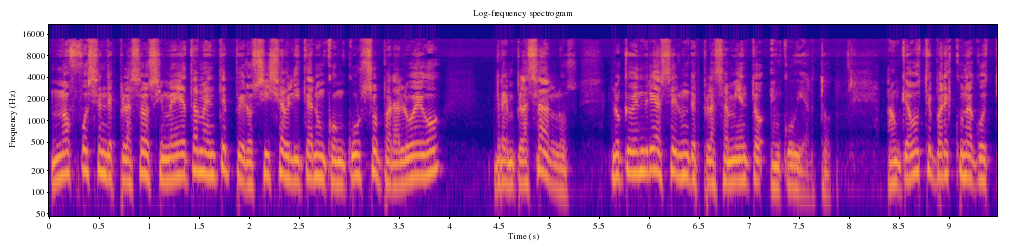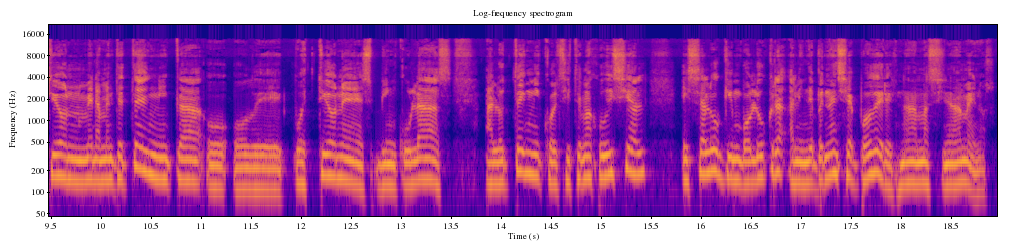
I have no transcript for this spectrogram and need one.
no fuesen desplazados inmediatamente, pero sí se habilitara un concurso para luego reemplazarlos, lo que vendría a ser un desplazamiento encubierto. Aunque a vos te parezca una cuestión meramente técnica o, o, de cuestiones vinculadas a lo técnico del sistema judicial, es algo que involucra a la independencia de poderes, nada más y nada menos.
